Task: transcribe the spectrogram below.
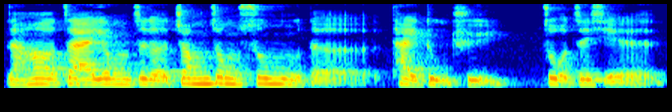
然后再用这个庄重肃穆的态度去做这些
